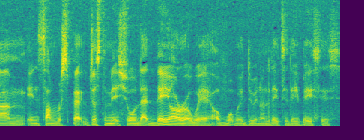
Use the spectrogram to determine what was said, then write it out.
um, in some respect just to make sure that they are aware of what we're doing on a day-to-day basis.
